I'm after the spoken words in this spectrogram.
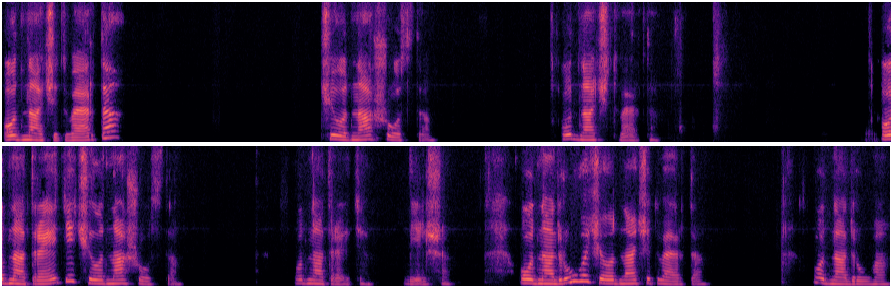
Одна четверта чи одна шоста? Одна четверта. Одна третя чи одна шоста? Одна третя. Більше. Одна друга чи одна четверта? Одна друга.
